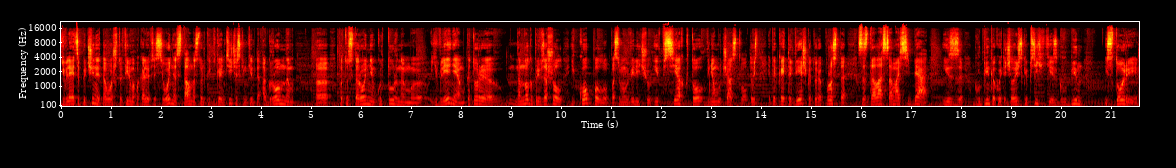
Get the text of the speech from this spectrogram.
является причиной того, что фильм «Апокалипсис сегодня» стал настолько гигантическим, каким-то огромным э, потусторонним культурным э, явлением, которое намного превзошел и Копполу по своему величию, и всех, кто в нем участвовал. То есть это какая-то вещь, которая просто создала сама себя из глубин какой-то человеческой психики, из глубин истории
